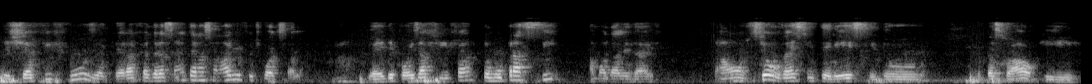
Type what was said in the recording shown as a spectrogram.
Existia a FIFUSA, que era a Federação Internacional de Futebol de Salão. E aí depois a FIFA tomou para si a modalidade. Então, se houvesse interesse do, do pessoal que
